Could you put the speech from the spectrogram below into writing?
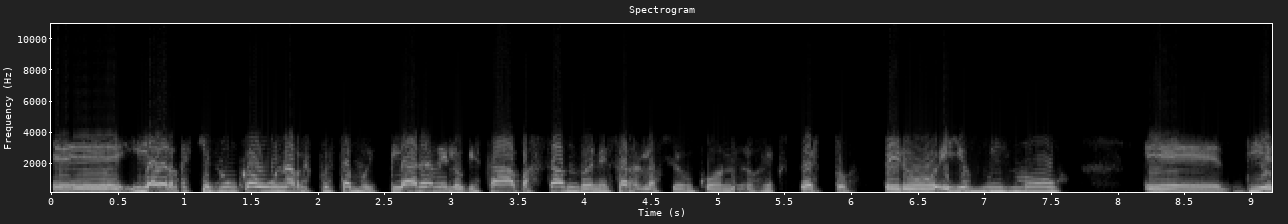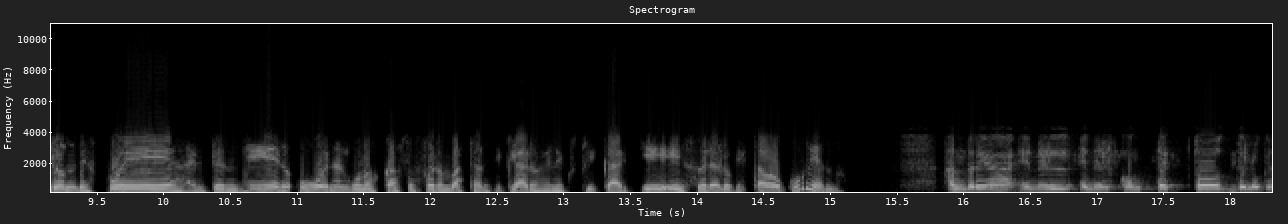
eh, y la verdad es que nunca hubo una respuesta muy clara de lo que estaba pasando en esa relación con los expertos, pero ellos mismos eh, dieron después a entender o en algunos casos fueron bastante claros en explicar que eso era lo que estaba ocurriendo. Andrea, en el, en el contexto de lo que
